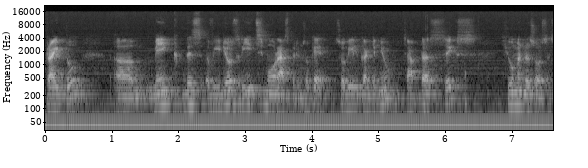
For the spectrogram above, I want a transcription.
try to uh, make this videos reach more aspirants. Okay so we'll continue. Chapter 6 human resources.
